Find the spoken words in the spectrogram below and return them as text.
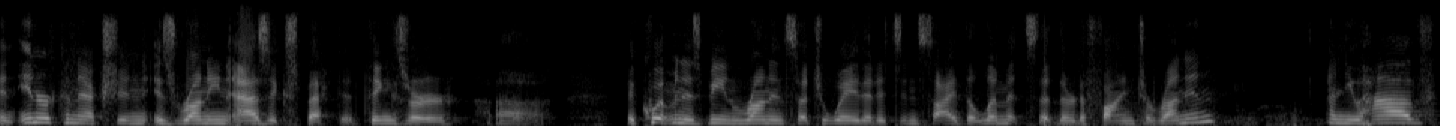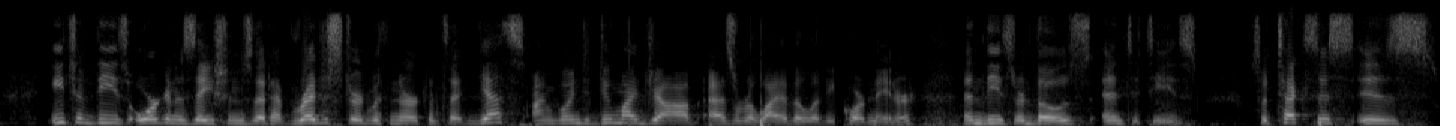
an interconnection is running as expected. Things are, uh, equipment is being run in such a way that it's inside the limits that they're defined to run in. And you have each of these organizations that have registered with NERC and said, yes, I'm going to do my job as a reliability coordinator. And these are those entities. So Texas is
